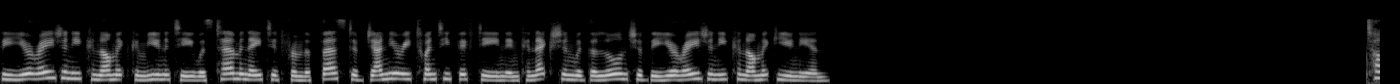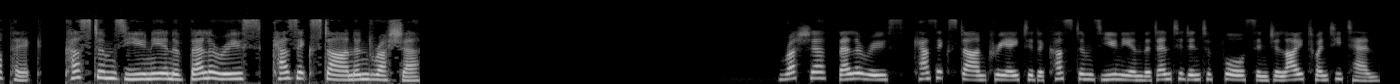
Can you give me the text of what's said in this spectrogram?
The Eurasian Economic Community was terminated from 1 January 2015 in connection with the launch of the Eurasian Economic Union. Topic. Customs Union of Belarus, Kazakhstan and Russia Russia, Belarus, Kazakhstan created a customs union that entered into force in July 2010.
